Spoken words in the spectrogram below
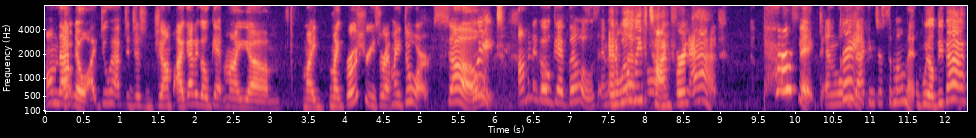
on that Oh. note, I do have to just jump. I got to go get my um my my groceries are at my door. So great, I'm gonna go get those, and, and we'll leave time for an ad. Perfect, and we'll Great. be back in just a moment. We'll be back.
